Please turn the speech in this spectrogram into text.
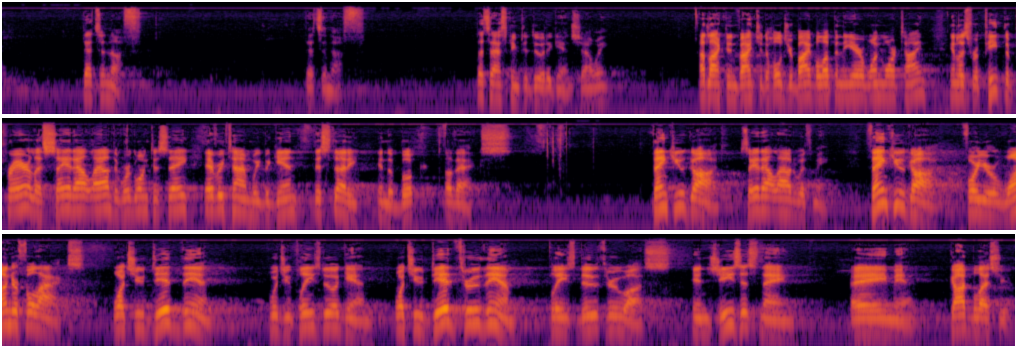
that's enough. That's enough. Let's ask Him to do it again, shall we? I'd like to invite you to hold your Bible up in the air one more time. And let's repeat the prayer. Let's say it out loud that we're going to say every time we begin this study in the book of Acts. Thank you, God, Say it out loud with me. Thank you, God, for your wonderful acts. What you did then, would you please do again? What you did through them, please do through us. In Jesus' name, amen. God bless you.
